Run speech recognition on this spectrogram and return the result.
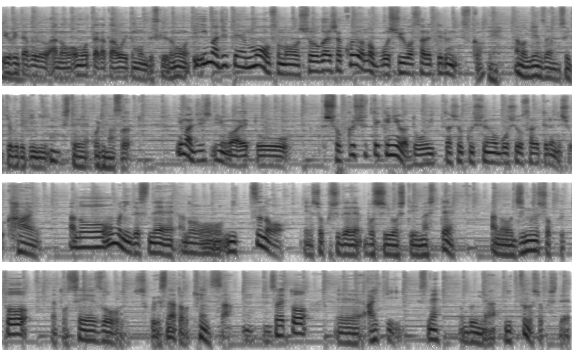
いうふうに多分あの思った方多いと思うんですけれども今時点もその障害者雇用の募集はされてるんですか？えあの現在も積極的にしております。今自身は、えっと、職種的にはどういった職種の募集をされてるんでしょうか？はい。あの、主にですね、あの、3つのえー職種で募集をしていまして、あの、事務職と、あと製造職ですね、あと検査、それと、えー IT ですね、分野3つの職種で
